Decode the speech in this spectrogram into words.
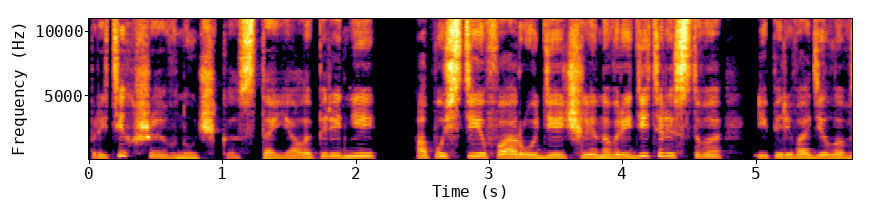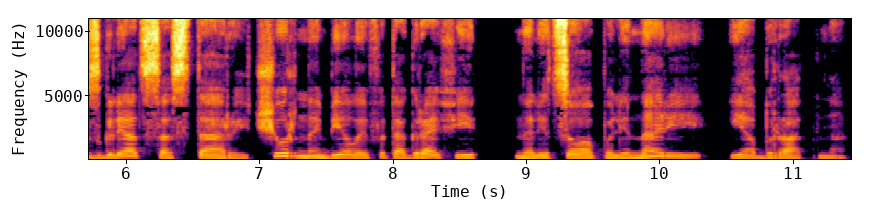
Притихшая внучка стояла перед ней, опустив орудие членовредительства и переводила взгляд со старой черно-белой фотографии на лицо Аполлинарии и обратно.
